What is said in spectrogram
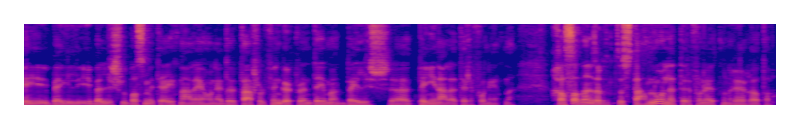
يبلش البصمة تاعتنا عليهم. هدول بتعرفوا ال fingerprint دائما ببلش تبين على تليفوناتنا. خاصه إذا بدكم تستعملون للتليفونات من غير غطا.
